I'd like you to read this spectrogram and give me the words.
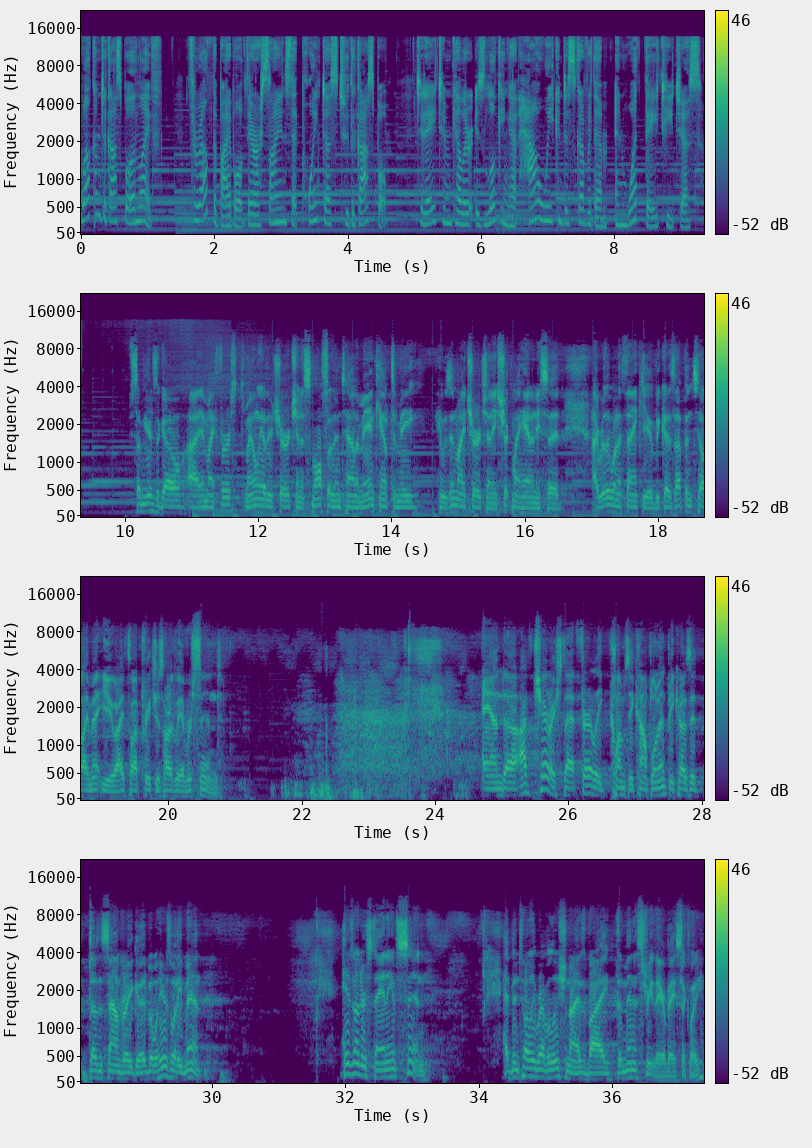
Welcome to Gospel in Life. Throughout the Bible, there are signs that point us to the gospel. Today, Tim Keller is looking at how we can discover them and what they teach us. Some years ago, uh, in my first, my only other church in a small southern town, a man came up to me who was in my church and he shook my hand and he said, I really want to thank you because up until I met you, I thought preachers hardly ever sinned. And uh, I've cherished that fairly clumsy compliment because it doesn't sound very good, but well, here's what he meant. His understanding of sin had been totally revolutionized by the ministry there, basically.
